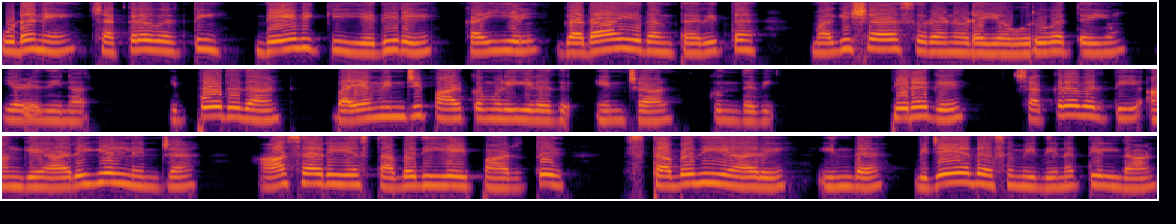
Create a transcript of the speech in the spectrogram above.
உடனே சக்கரவர்த்தி தேவிக்கு எதிரே கையில் கதாயுதம் தரித்த மகிஷாசுரனுடைய உருவத்தையும் எழுதினார். இப்போதுதான் பயமின்றி பார்க்க முடிகிறது என்றாள் குந்தவி. பிறகு சக்கரவர்த்தி அங்கே அருகில் நின்ற ஆசாரிய ஸ்தபதியை பார்த்து ஸ்தபதியாரே இந்த விஜயதசமி தினத்தில்தான்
